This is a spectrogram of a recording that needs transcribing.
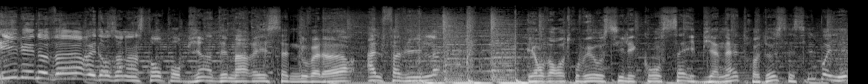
Il est 9h et dans un instant pour bien démarrer cette nouvelle heure, Alphaville. Et on va retrouver aussi les conseils bien-être de Cécile Boyer.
